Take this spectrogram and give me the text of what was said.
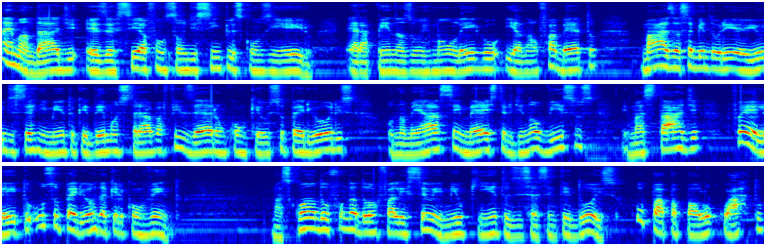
Na Irmandade, exercia a função de simples cozinheiro, era apenas um irmão leigo e analfabeto, mas a sabedoria e o discernimento que demonstrava fizeram com que os superiores o nomeassem mestre de noviços e mais tarde foi eleito o superior daquele convento. Mas quando o fundador faleceu em 1562, o Papa Paulo IV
